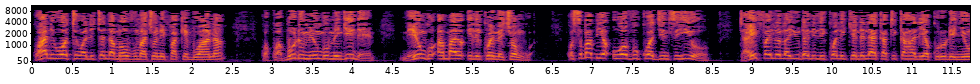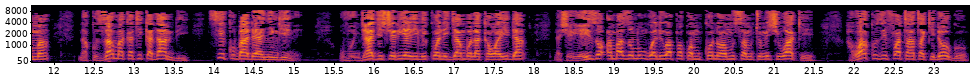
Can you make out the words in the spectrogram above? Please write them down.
kwani wote walitenda maovu machoni pake bwana kwa kuabudu miungu mingine miungu ambayo ilikuwa imechongwa. Kwa sababu ya uovu kuwa jinsi hiyo taifa hilo la yuda lilikuwa likiendelea katika hali ya kurudi nyuma na kuzama katika dhambi siku baada ya nyingine. Uvunjaji sheria ilikuwa ni jambo la kawaida na sheria hizo ambazo mungu aliwapa kwa mkono wa musa mtumishi wake hawakuzifuata hata kidogo.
